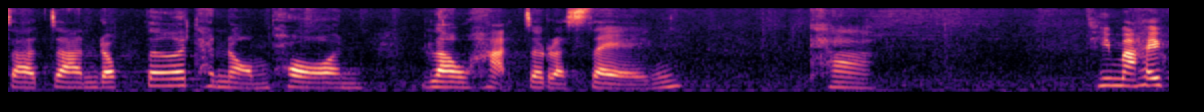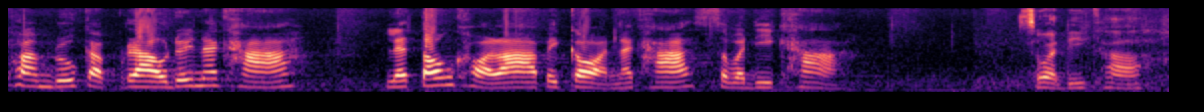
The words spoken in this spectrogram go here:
ตราจารย์ ดร ถนอมพรเราหะจรัสแสงค่ะ ที่มาให้ความรู้กับเราด้วยนะคะ และต้องขอลาไปก่อนนะคะ สวัสดีค่ะ สวัสดีค่ะ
